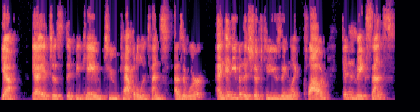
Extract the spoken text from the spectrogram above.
Yeah, yeah, it just it became too capital intense, as it were, and and even the shift to using like cloud didn't make sense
